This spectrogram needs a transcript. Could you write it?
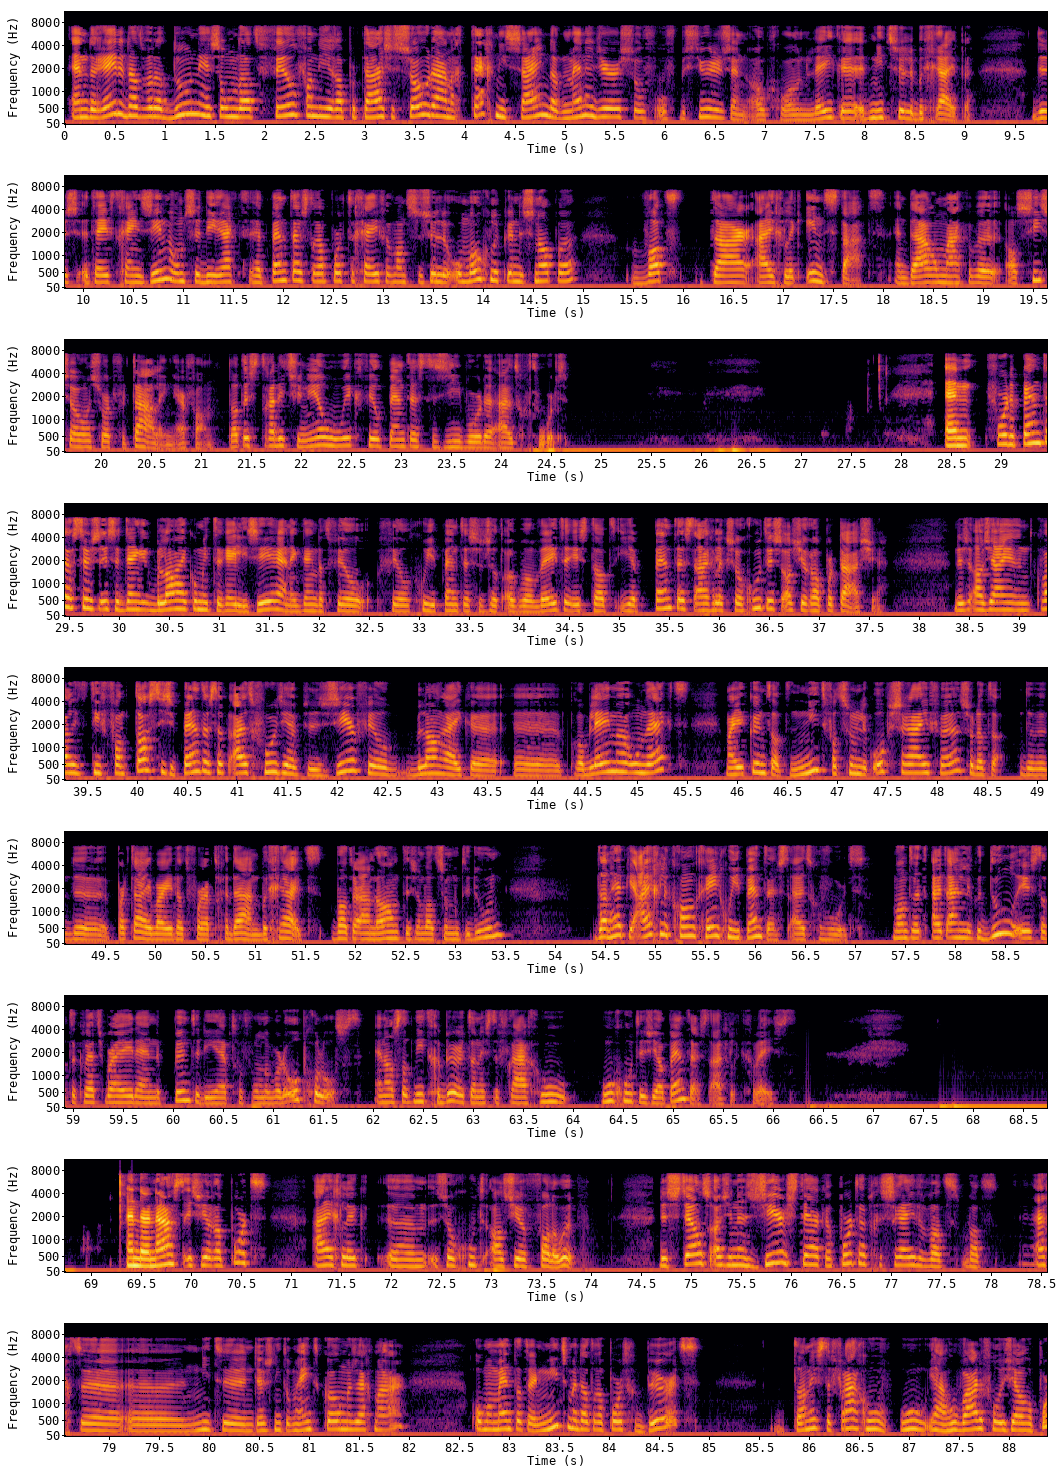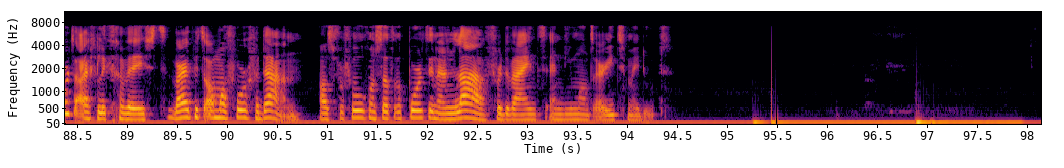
En de reden dat we dat doen is omdat veel van die rapportages zodanig technisch zijn dat managers of, of bestuurders en ook gewoon leken het niet zullen begrijpen. Dus het heeft geen zin om ze direct het pentestrapport te geven, want ze zullen onmogelijk kunnen snappen wat daar eigenlijk in staat. En daarom maken we als CISO een soort vertaling ervan. Dat is traditioneel hoe ik veel pentesten zie worden uitgevoerd. En voor de pentesters is het denk ik belangrijk om je te realiseren, en ik denk dat veel, veel goede pentesters dat ook wel weten, is dat je pentest eigenlijk zo goed is als je rapportage. Dus als jij een kwalitatief fantastische pentest hebt uitgevoerd, je hebt zeer veel belangrijke uh, problemen ontdekt, maar je kunt dat niet fatsoenlijk opschrijven, zodat de, de, de partij waar je dat voor hebt gedaan begrijpt wat er aan de hand is en wat ze moeten doen, dan heb je eigenlijk gewoon geen goede pentest uitgevoerd. Want het uiteindelijke doel is dat de kwetsbaarheden en de punten die je hebt gevonden worden opgelost. En als dat niet gebeurt, dan is de vraag hoe, hoe goed is jouw pentest eigenlijk geweest? En daarnaast is je rapport eigenlijk um, zo goed als je follow-up. Dus stel als je een zeer sterk rapport hebt geschreven, wat, wat echt uh, uh, niet, uh, er is niet omheen te komen, zeg maar. Op het moment dat er niets met dat rapport gebeurt, dan is de vraag hoe, hoe, ja, hoe waardevol is jouw rapport eigenlijk geweest? Waar heb je het allemaal voor gedaan? Als vervolgens dat rapport in een la verdwijnt en niemand er iets mee doet.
